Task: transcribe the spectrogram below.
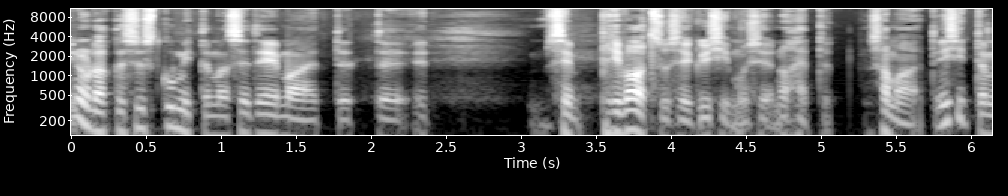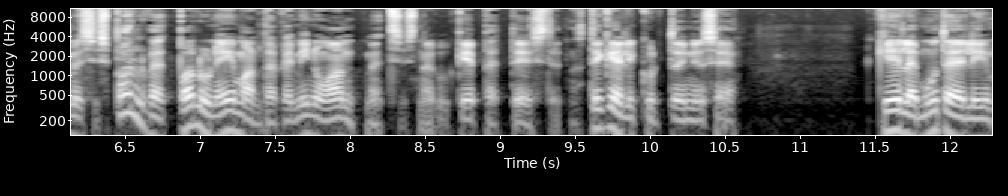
minul hakkas just kummitama see teema, et, et, et see privaatsuse küsimus ja noh, et, et sama, et esitame siis palve, et palun eemaldage minu andmed siis nagu GPT-st, et noh, tegelikult on ju see keelemudeli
